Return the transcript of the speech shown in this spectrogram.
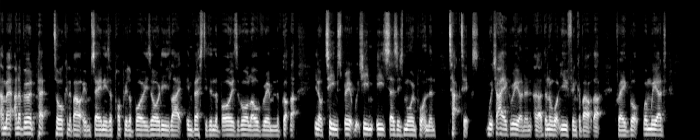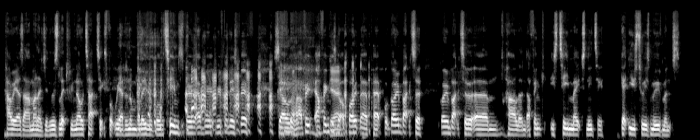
I mean, and I've heard Pep talking about him saying he's a popular boy. He's already like invested in the boys. They're all over him. And they've got that, you know, team spirit, which he he says is more important than tactics, which I agree on. And I don't know what you think about that, Craig. But when we had Harry as our manager, there was literally no tactics, but we had an unbelievable team spirit. And we, we finished fifth. So I think I think he's Yeah. got a point there, Pep. But going back to going back to um, Haaland, I think his teammates need to get used to his movements,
